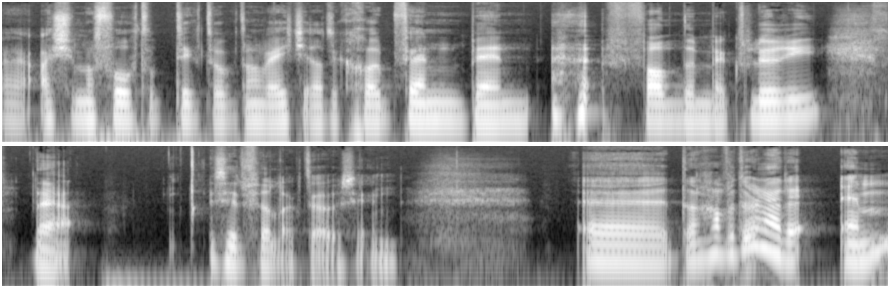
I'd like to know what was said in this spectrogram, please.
Uh, als je me volgt op TikTok, dan weet je dat ik groot fan ben van de McFlurry. Nou ja, er zit veel lactose in. Uh, dan gaan we door naar de M.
